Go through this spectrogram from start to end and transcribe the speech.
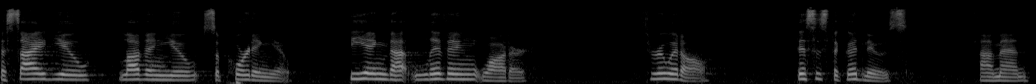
beside you, loving you, supporting you being that living water through it all. This is the good news. Amen.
